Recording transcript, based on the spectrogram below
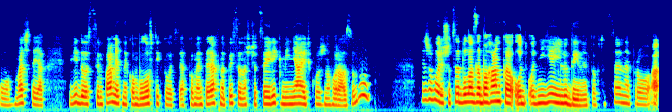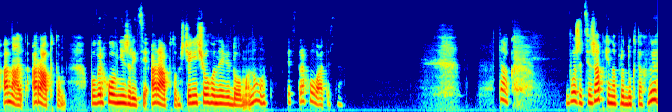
О, бачите як? Відео з цим пам'ятником було в Тіктоці, а в коментарях написано, що цей рік міняють кожного разу. Ну, я ж говорю, що це була забаганка однієї людини. Тобто це не про. А, а, а раптом, по верховній жриці, а раптом ще нічого не відомо. Ну, підстрахуватися. Так, боже, ці жабки на продуктах. Ви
